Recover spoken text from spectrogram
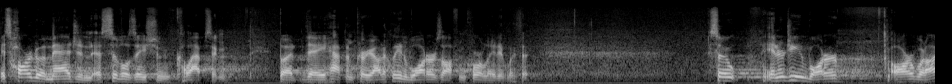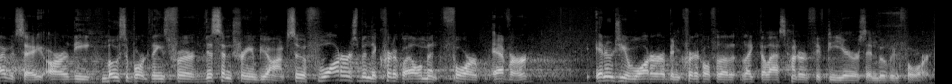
it's hard to imagine a civilization collapsing, but they happen periodically, and water is often correlated with it. So, energy and water are what I would say are the most important things for this century and beyond. So, if water has been the critical element forever, energy and water have been critical for like the last 150 years and moving forward.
